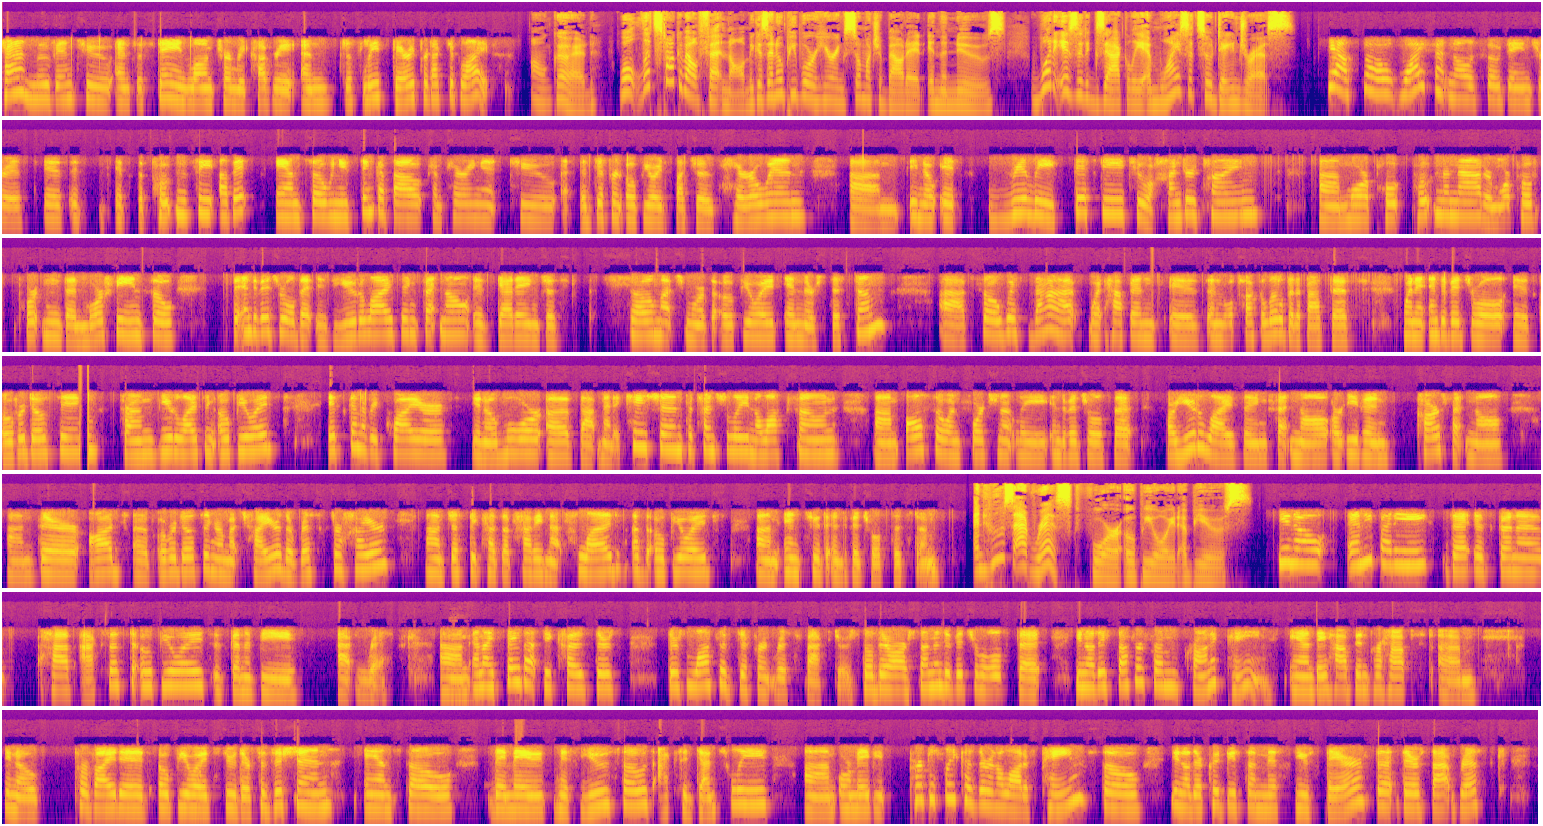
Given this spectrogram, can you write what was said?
can move into and sustain long-term recovery and just lead very productive lives. Oh, good. Well, let's talk about fentanyl because I know people are hearing so much about it in the news. What is it exactly and why is it so dangerous? Yeah, so why fentanyl is so dangerous is it's, it's the potency of it. And so when you think about comparing it to a, a different opioids such as heroin, um, you know, it's really 50 to 100 times um, more potent than that or more potent than morphine. So the individual that is utilizing fentanyl is getting just so much more of the opioid in their system. Uh, so, with that, what happens is, and we'll talk a little bit about this, when an individual is overdosing from utilizing opioids, it's going to require, you know, more of that medication, potentially naloxone. Um, also, unfortunately, individuals that are utilizing fentanyl or even carfentanil um, their odds of overdosing are much higher. The risks are higher um, just because of having that flood of the opioids um, into the individual system. And who's at risk for opioid abuse? You know, anybody that is going to have access to opioids is going to be at risk. Um, and I say that because there's there's lots of different risk factors. So there are some individuals that, you know, they suffer from chronic pain and they have been perhaps, um, you know, provided opioids through their physician. And so they may misuse those accidentally um, or maybe purposely because they're in a lot of pain. So, you know, there could be some misuse there. That there's that risk.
